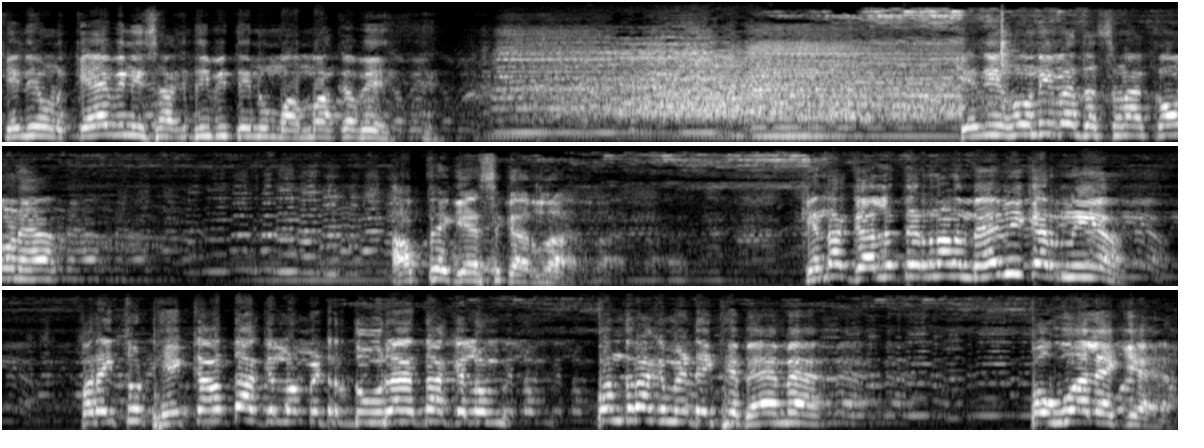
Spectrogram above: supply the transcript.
ਕਹਿੰਦੀ ਹੁਣ ਕਹਿ ਵੀ ਨਹੀਂ ਸਕਦੀ ਵੀ ਤੈਨੂੰ ਮਾਮਾ ਕਵੇ। ਕਹਿੰਦੀ ਹੁਣ ਹੀ ਮੈਂ ਦੱਸਣਾ ਕੌਣ ਆ? ਆਪੇ ਗੈਸ ਕਰ ਲਾ। ਕਹਿੰਦਾ ਗੱਲ ਤੇਰੇ ਨਾਲ ਮੈਂ ਵੀ ਕਰਨੀ ਆ। ਪਰ ਇੱਥੋਂ ਠੇਕਾ ਅੱਧਾ ਕਿਲੋਮੀਟਰ ਦੂਰ ਹੈ ਅੱਧਾ ਕਿਲੋ 15 ਕੁ ਮਿੰਟ ਇੱਥੇ ਬਹਿ ਮੈਂ। ਪਊਆ ਲੈ ਕੇ ਆਇਆ।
